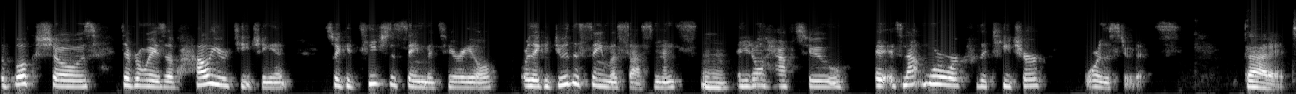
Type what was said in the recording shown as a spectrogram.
the book shows different ways of how you're teaching it. So you could teach the same material or they could do the same assessments Mhm. and you don't have to, it's not more work for the teacher or the students. Got it.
